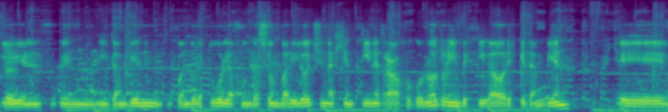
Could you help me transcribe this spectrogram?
y también cuando estuvo en la Fundación Bariloche en Argentina trabajó con otros investigadores que también eh,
